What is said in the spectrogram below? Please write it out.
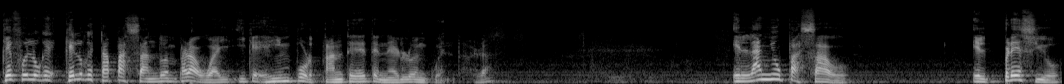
¿Qué, fue lo que, ¿Qué es lo que está pasando en Paraguay y que es importante de tenerlo en cuenta, verdad? El año pasado, el precio,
